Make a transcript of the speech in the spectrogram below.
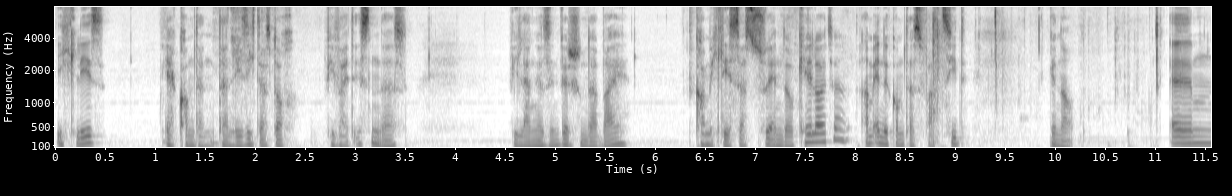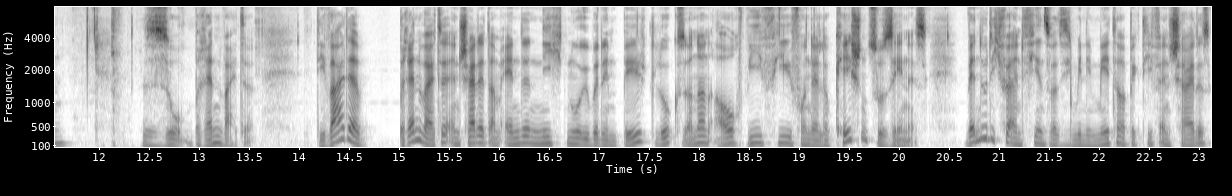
ich lese, ja komm, dann, dann lese ich das doch. Wie weit ist denn das? Wie lange sind wir schon dabei? Komm, ich lese das zu Ende, okay, Leute? Am Ende kommt das Fazit. Genau. Ähm, so, Brennweite. Die Wahl der Brennweite entscheidet am Ende nicht nur über den Bildlook, sondern auch, wie viel von der Location zu sehen ist. Wenn du dich für ein 24mm Objektiv entscheidest,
